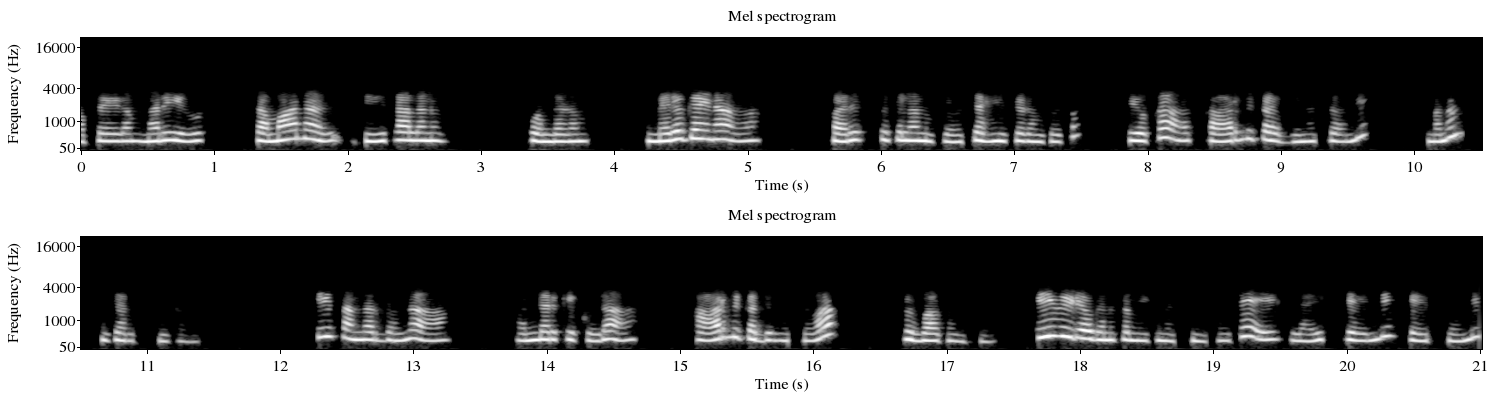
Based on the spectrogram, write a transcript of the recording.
ఆపేయడం మరియు సమాన జీతాలను పొందడం మెరుగైన పరిస్థితులను ప్రోత్సహించడం కోసం ఈ యొక్క కార్మిక దినోత్సవాన్ని మనం జరుపుకుంటాం. ఈ సందర్భంగా అందరికీ కూడా కార్మిక దినోత్సవ శుభాకాంక్షలు. ఈ వీడియో కనుక మీకు నచ్చినట్లయితే లైక్ చేయండి షేర్ చేయండి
